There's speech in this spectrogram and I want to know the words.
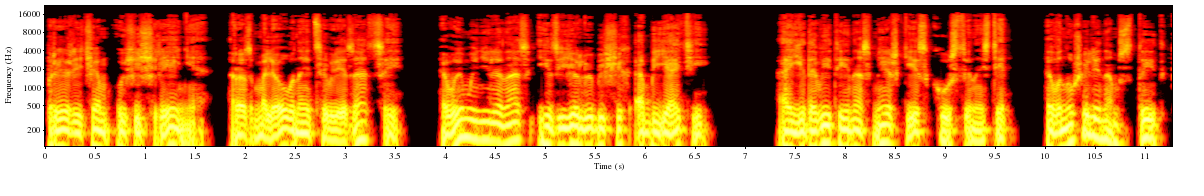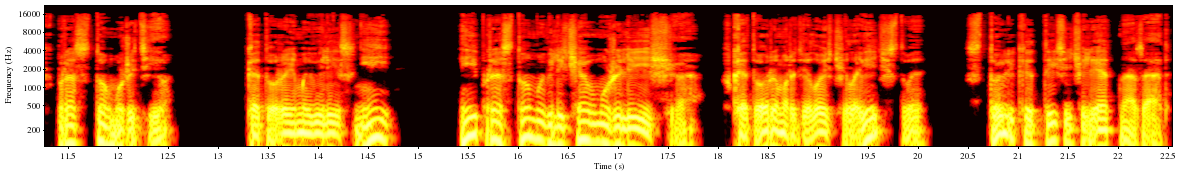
прежде чем ухищрения, размалеванной цивилизацией, выманили нас из ее любящих объятий, а ядовитые насмешки искусственности внушили нам стыд к простому житью которые мы вели с ней, и простому величавому жилищу, в котором родилось человечество столько тысяч лет назад.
